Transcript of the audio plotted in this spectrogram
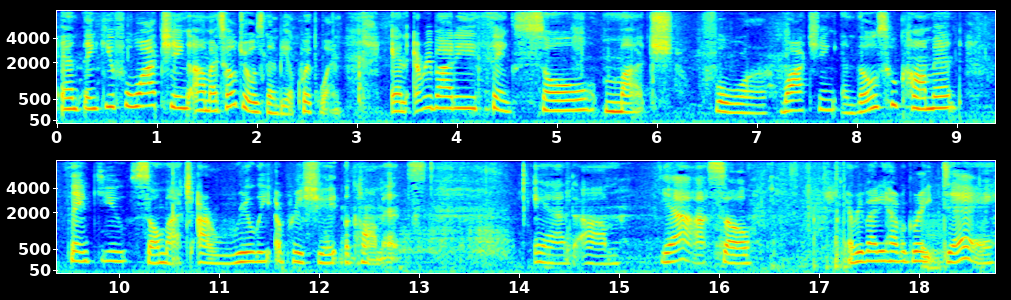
And thank you for watching. Um, I told you it was going to be a quick one. And everybody, thanks so much for watching. And those who comment, thank you so much. I really appreciate the comments. And um, yeah, so everybody have a great day.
